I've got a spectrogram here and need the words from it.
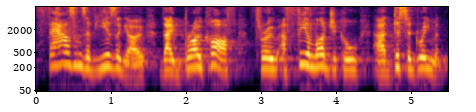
thousands of years ago, they broke off through a theological uh, disagreement.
